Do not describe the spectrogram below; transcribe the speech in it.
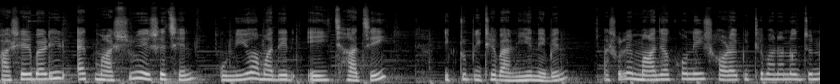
পাশের বাড়ির এক মাসিও এসেছেন, উনিও আমাদের এই ছাঁচেই একটু পিঠে বানিয়ে নেবেন। আসলে মা যখন এই সরা পিঠে বানানোর জন্য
